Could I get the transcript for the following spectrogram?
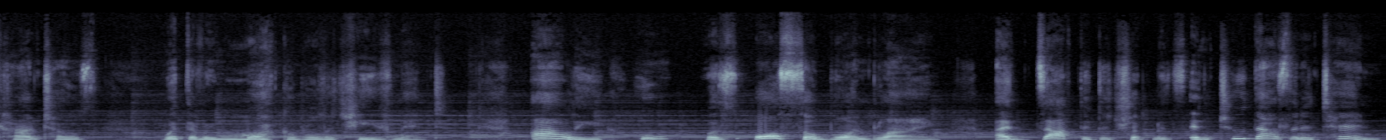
Cantos, with the remarkable achievement. Ali, who was also born blind, adopted the triplets in 2010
